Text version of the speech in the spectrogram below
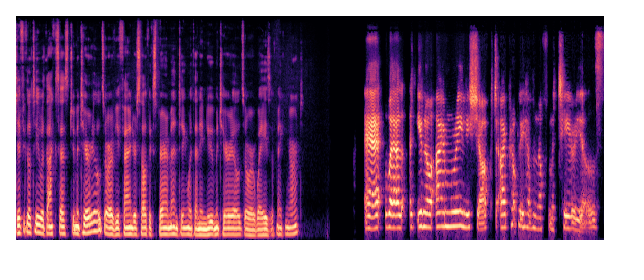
difficulty with access to materials, or have you found yourself experimenting with any new materials or ways of making art? Uh, well, you know, I'm really shocked. I probably have enough materials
